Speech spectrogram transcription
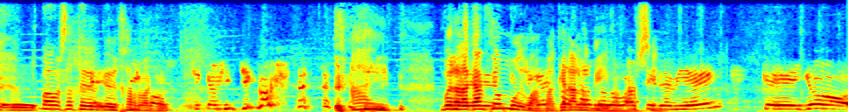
eh, vamos a tener que eh, dejarlo chicos, aquí. Chicas y chicos. Ay. Bueno, la Eh, canción muy guapa, que era lo que íbamos. así sí. de bien, que yo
